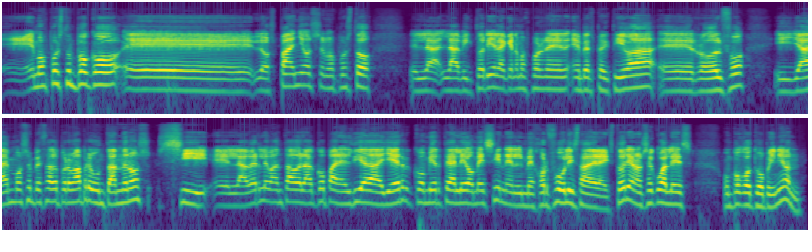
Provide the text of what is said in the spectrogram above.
eh, hemos puesto un poco eh, los paños, hemos puesto la, victoria la queremos poner en, perspectiva, Rodolfo, y ya hemos empezado el programa preguntándonos si el haber levantado la copa en el día de ayer convierte a Leo Messi en el mejor futbolista de la historia. No sé cuál es un poco tu opinión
